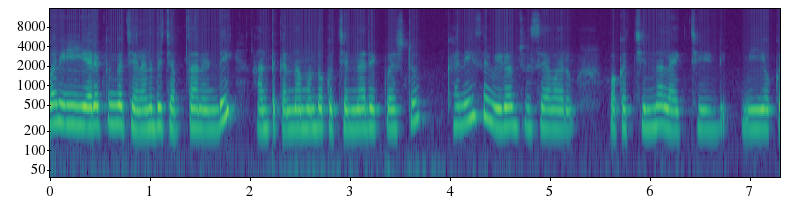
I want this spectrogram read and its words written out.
మరి ఏ రకంగా చేయాలనేది చెప్తానండి. అంతకన్నా ముందు ఒక చిన్న రిక్వెస్ట్. కనీసం వీడియోని చూసేవారు ఒక చిన్న లైక్ చేయండి. మీ యొక్క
